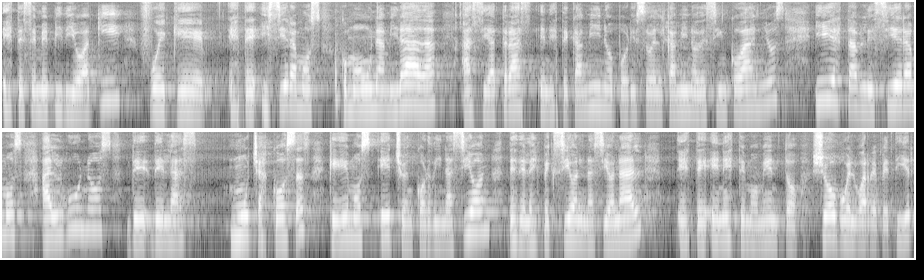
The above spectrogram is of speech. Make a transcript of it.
este, se me pidió aquí fue que este, hiciéramos como una mirada hacia atrás en este camino, por eso el camino de cinco años, y estableciéramos algunos de las muchas cosas que hemos hecho en coordinación desde la Inspección Nacional, este, en este momento yo vuelvo a repetir,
